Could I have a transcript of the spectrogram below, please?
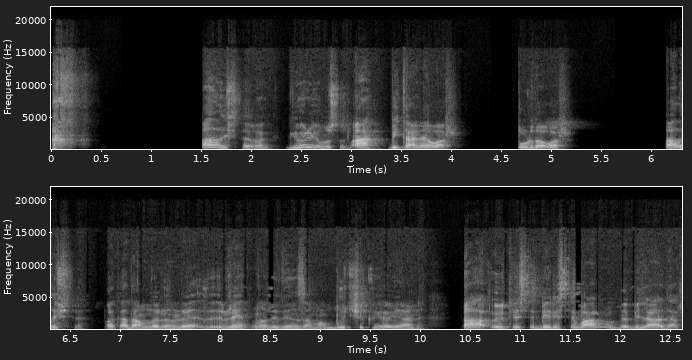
al işte bak görüyor musun? Ah bir tane var. Burada var. Al işte. Bak adamların re- rentna dediğin zaman bu çıkıyor yani. Daha ötesi berisi var mı be birader?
